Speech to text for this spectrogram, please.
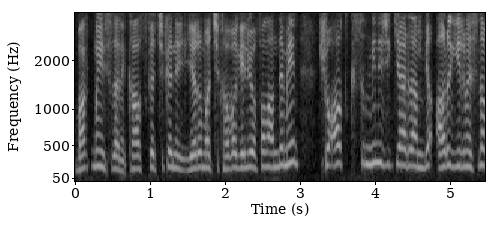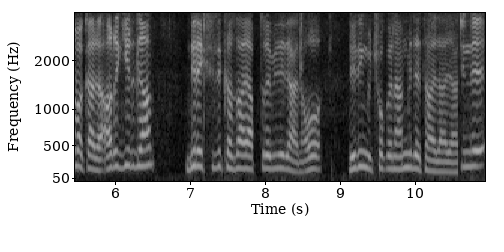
bakmayın siz hani kask açık hani yarım açık hava geliyor falan demeyin. Şu alt kısım minicik yerden bir arı girmesine bakar. ya. Arı girdiği an direkt sizi kaza yaptırabilir yani. O dediğim gibi çok önemli detaylar yani. Şimdi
